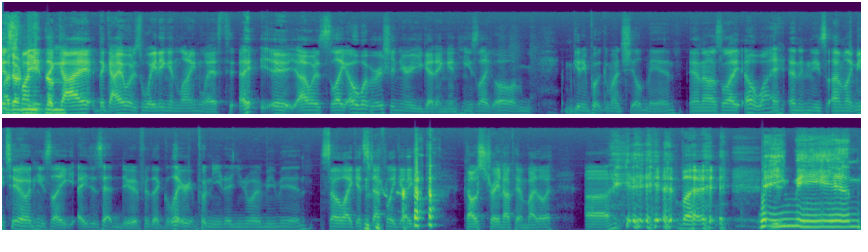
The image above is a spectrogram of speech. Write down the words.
I It's don't funny. need The them. guy, the guy I was waiting in line with, I, I was like, "Oh, what version are you getting?" And he's like, "Oh, I'm, I'm getting Pokemon Shield, man." And I was like, "Oh, why?" And then he's, I'm like, "Me too." And he's like, "I just had to do it for the Galarian Ponyta, you know what I mean, man?" So like, it's definitely getting. that was straight up him, by the way. Uh, but Hey man.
